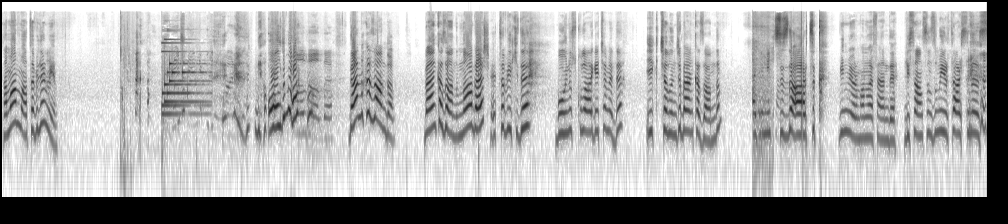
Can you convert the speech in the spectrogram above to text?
Tamam mı? Atabilir miyim? Oldu mu? oldu oldu. Ben mi kazandım? Ben kazandım. Ne haber? E, tabii ki de boynuz kulağa geçemedi. İlk challenge'ı ben kazandım. Siz de artık bilmiyorum hanımefendi lisansınızı mı yırtarsınız?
